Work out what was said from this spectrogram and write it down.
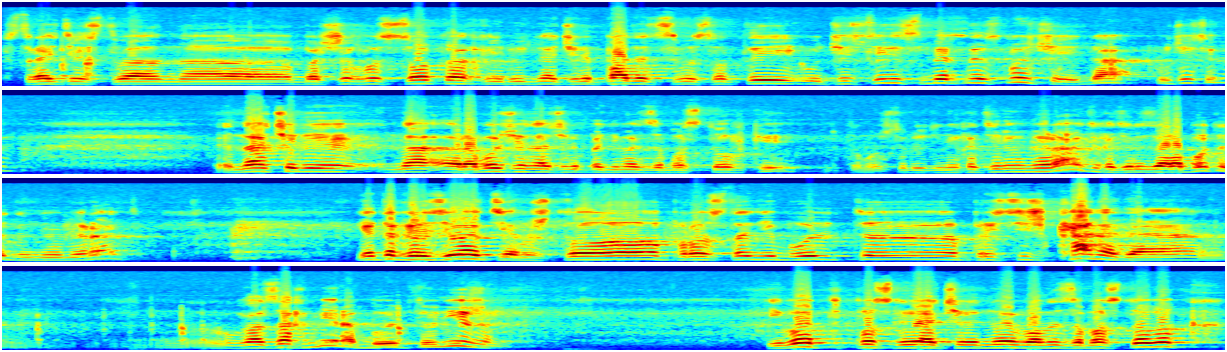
строительство на больших высотах, и люди начали падать с высоты, участились смертные случаи, да, участились. Начали, на, рабочие начали поднимать забастовки, потому что люди не хотели умирать, хотели заработать, но не умирать. И это грозило тем, что просто не будет э, престиж Канада в глазах мира будет унижен. И вот после очередной волны забастовок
